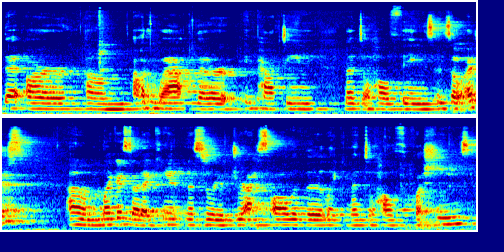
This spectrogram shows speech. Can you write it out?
that are um, out of whack, that are impacting mental health things. And so I just, um, like I said, I can't necessarily address all of the like mental health questions.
